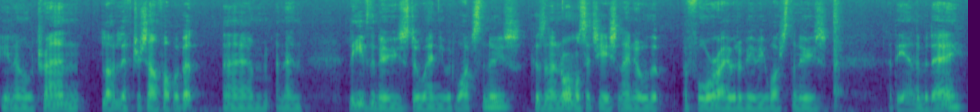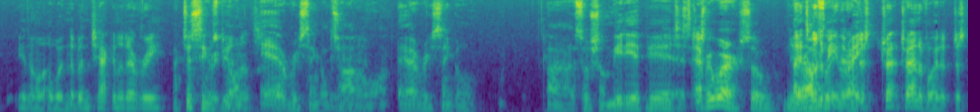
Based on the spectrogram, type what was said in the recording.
you know try and li- lift yourself up a bit um, and then leave the news to when you would watch the news because in a normal situation I know that before I would have maybe watched the news at the end of my day you know I wouldn't have been checking it every It just seems to be on minutes. every single channel, on every single uh, social media page. Yeah, it's just- everywhere. So Yeah. you're it's going to be absolutely right. Just try, try and avoid it. Just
